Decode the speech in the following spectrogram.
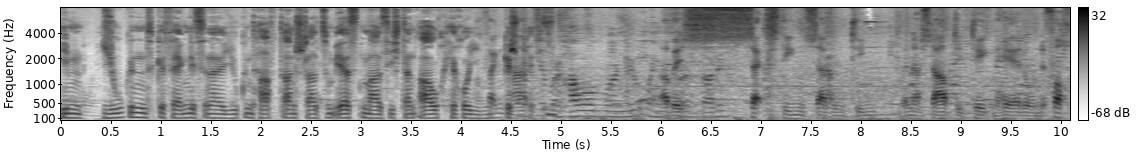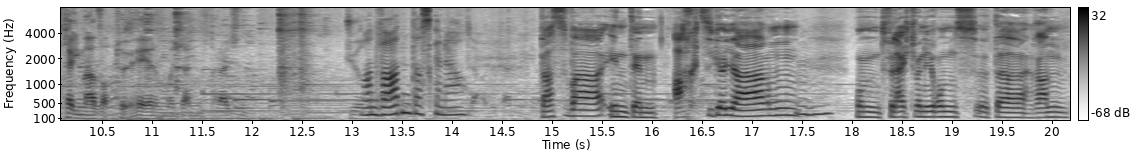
im Jugendgefängnis in einer Jugendhaftanstalt zum ersten Mal sich dann auch Heroin gespritzt. I was 16, 17 when I started taking heroin. The first time I ever took heroin was in prison. Wann war denn das genau? Das war in den 80er Jahren. Mhm. Und vielleicht, wenn wir uns äh, daran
